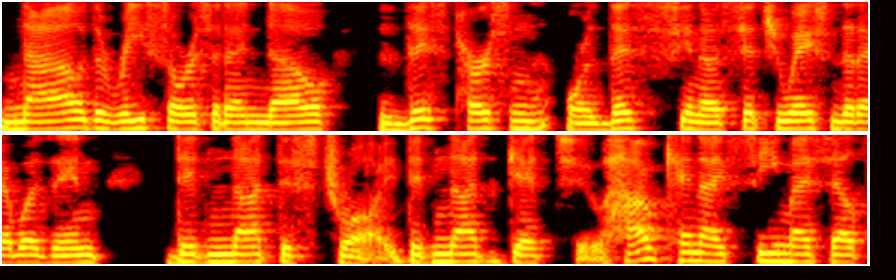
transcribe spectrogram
now the resource that I know this person or this, you know, situation that I was in did not destroy, did not get to? How can I see myself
